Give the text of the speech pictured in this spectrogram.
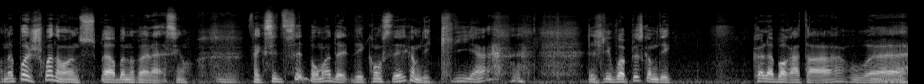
on n'a pas le choix d'avoir une super bonne relation. Mm. Fait que c'est difficile pour moi de, les considérer comme des clients. Je les vois plus comme des collaborateurs ou euh, mm.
